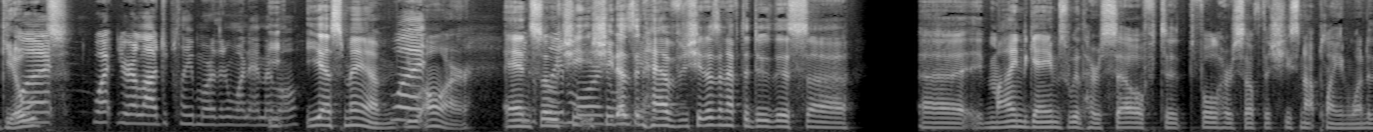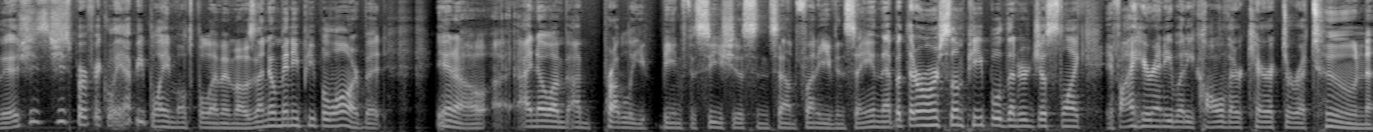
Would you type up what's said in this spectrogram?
guilt. What? What? You're allowed to play more than one Y- MMO? yes, ma'am, What? you are. and You so she she doesn't have she doesn't have to do this uh uh mind games with herself to fool herself that she's not playing one of the she's she's perfectly happy playing multiple MMOs. I know many people are, but you know, I- I know I'm I'm probably being facetious and sound funny even saying that, but there are some people that are just like if I hear anybody call their character a tune,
